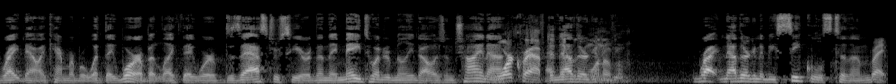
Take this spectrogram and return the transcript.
right now I can't remember what they were, but like they were disasters here, and then they made two hundred million dollars in China. Warcraft, and now they're one of be, them. Right now they're going to be sequels to them. Right.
